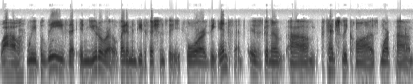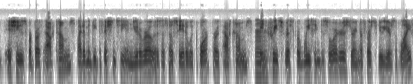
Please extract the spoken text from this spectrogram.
Wow. We believe that in utero, vitamin D deficiency for the infant is going to um, potentially cause more um, issues for birth outcomes. Vitamin D deficiency in utero is associated with poor birth outcomes, Mm. increased risk for wheezing disorders during the first few years of life,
